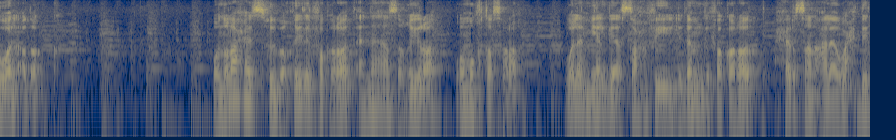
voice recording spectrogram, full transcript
هو الأدق. ونلاحظ في بقية الفقرات أنها صغيرة ومختصرة ولم يلجأ الصحفي لدمج فقرات حرصا على وحدة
